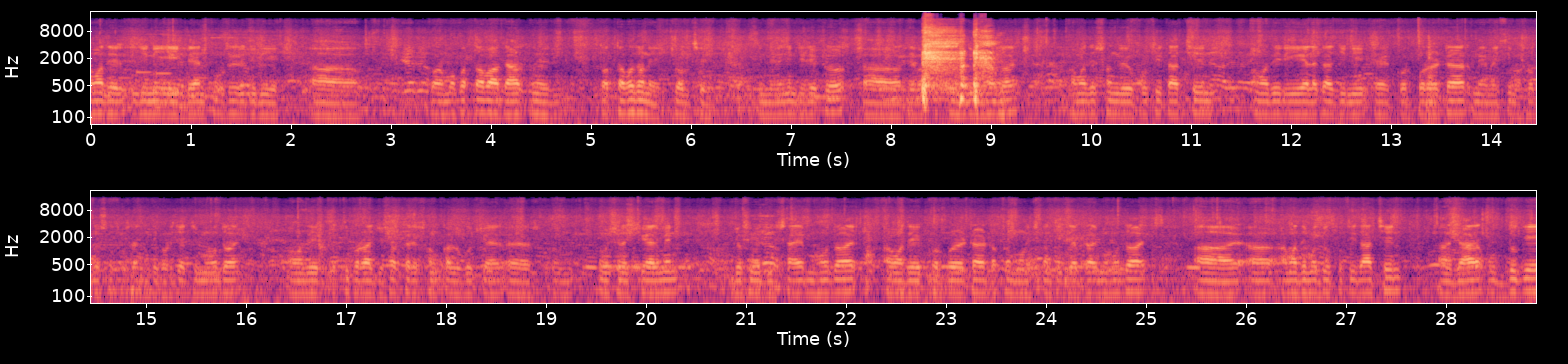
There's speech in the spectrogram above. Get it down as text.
আমাদের যিনি এই ল্যান্ড পোর্টের যিনি কর্মকর্তা বা যার তত্ত্বাবধানে চলছে ম্যানেজিং ডিরেক্টর মহোদয় আমাদের সঙ্গে উপস্থিত আছেন আমাদের এই এলাকার যিনি কর্পোরেটর মেমআইসি সদস্য তুষারকান্তি ভট্টাচার্য মহোদয়, আমাদের ত্রিপুরা রাজ্য সরকারের সংখ্যালঘু কমিশনের চেয়ারম্যান জসিমুদ্দিন সাহেব মহোদয়, আমাদের কর্পোরেটর ডক্টর মনীষকান্তি দেবরায় মহোদয় আমাদের মধ্যে উপস্থিত আছেন যার উদ্যোগে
